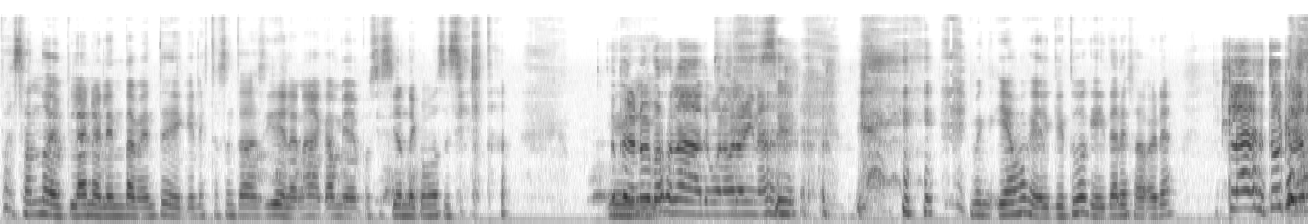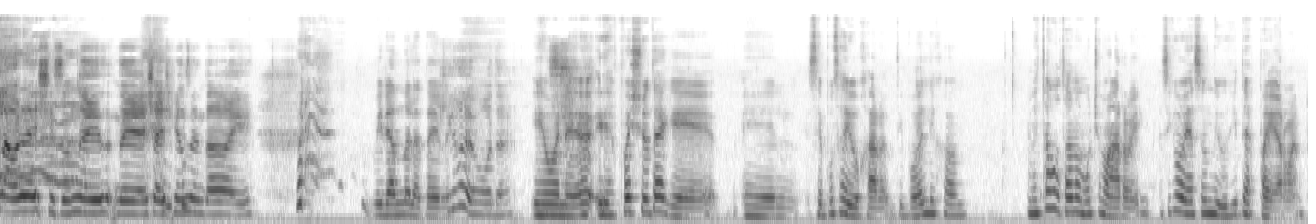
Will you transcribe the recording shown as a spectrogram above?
pasando de plano lentamente, de que él está sentado así de la nada cambia de posición de cómo se sienta. Pero no me pasó nada, tipo, no ni nada. Sí. Y amo que el que tuvo que editar esa hora, Claro, tuve que ver la hora de Jisung de, de Jaehyun sentado ahí. mirando la Qué tele. hijo de puta. Y bueno, y después Yuta que eh, se puso a dibujar. Tipo, él dijo, me está gustando mucho Marvel, así que voy a hacer un dibujito de Spider-Man.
